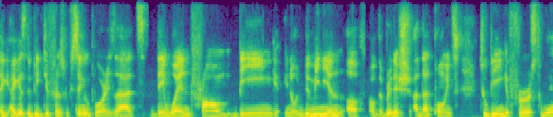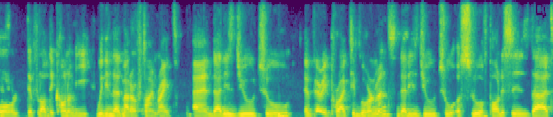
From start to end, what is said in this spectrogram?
I guess the big difference with Singapore is that they went from being, you know, dominion of, of the British at that point to being a first world developed economy within that matter of time, right? And that is due to a very proactive government that is due to a slew of policies that,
